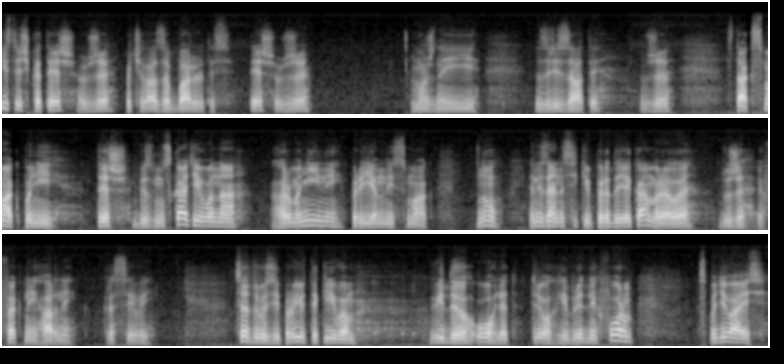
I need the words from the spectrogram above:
Кісточка теж вже почала забарвлюватись. Теж вже можна її зрізати. Вже... Так, смак по ній теж без мускатів вона, гармонійний, приємний смак. Ну, я не знаю, наскільки передає камера, але дуже ефектний, гарний, красивий. Це, друзі, провів такий вам відеоогляд трьох гібридних форм. Сподіваюсь,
